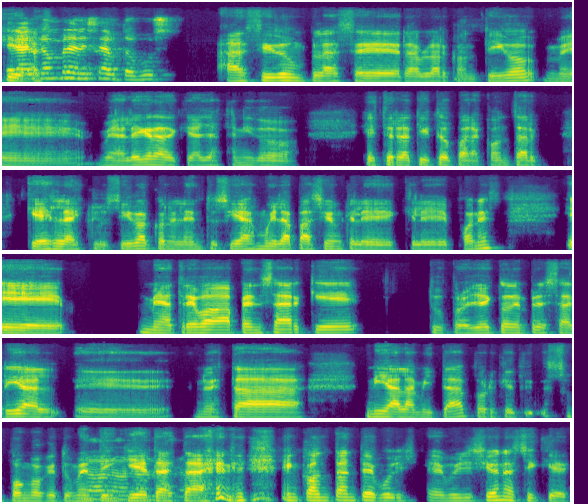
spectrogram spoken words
era el nombre de ese autobús. Ha sido un placer hablar contigo. Me, alegra de que hayas tenido este ratito para contar qué es la exclusiva con el entusiasmo y la pasión que le, le pones. Eh, me atrevo a pensar que tu proyecto de empresarial eh, no está ni a la mitad, porque supongo que tu mente inquieta está en, constante ebullición, así que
